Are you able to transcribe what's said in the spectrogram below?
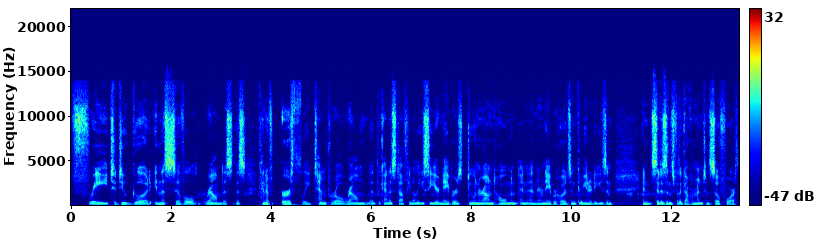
free to do good in the civil realm this this kind of earthly temporal realm the, the kind of stuff you know that you see your neighbors doing around home and, and, and their neighborhoods and communities and and citizens for the government and so forth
